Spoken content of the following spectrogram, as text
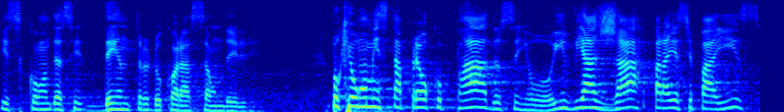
Esconda-se dentro do coração dele. Porque o homem está preocupado, Senhor, em viajar para esse país,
